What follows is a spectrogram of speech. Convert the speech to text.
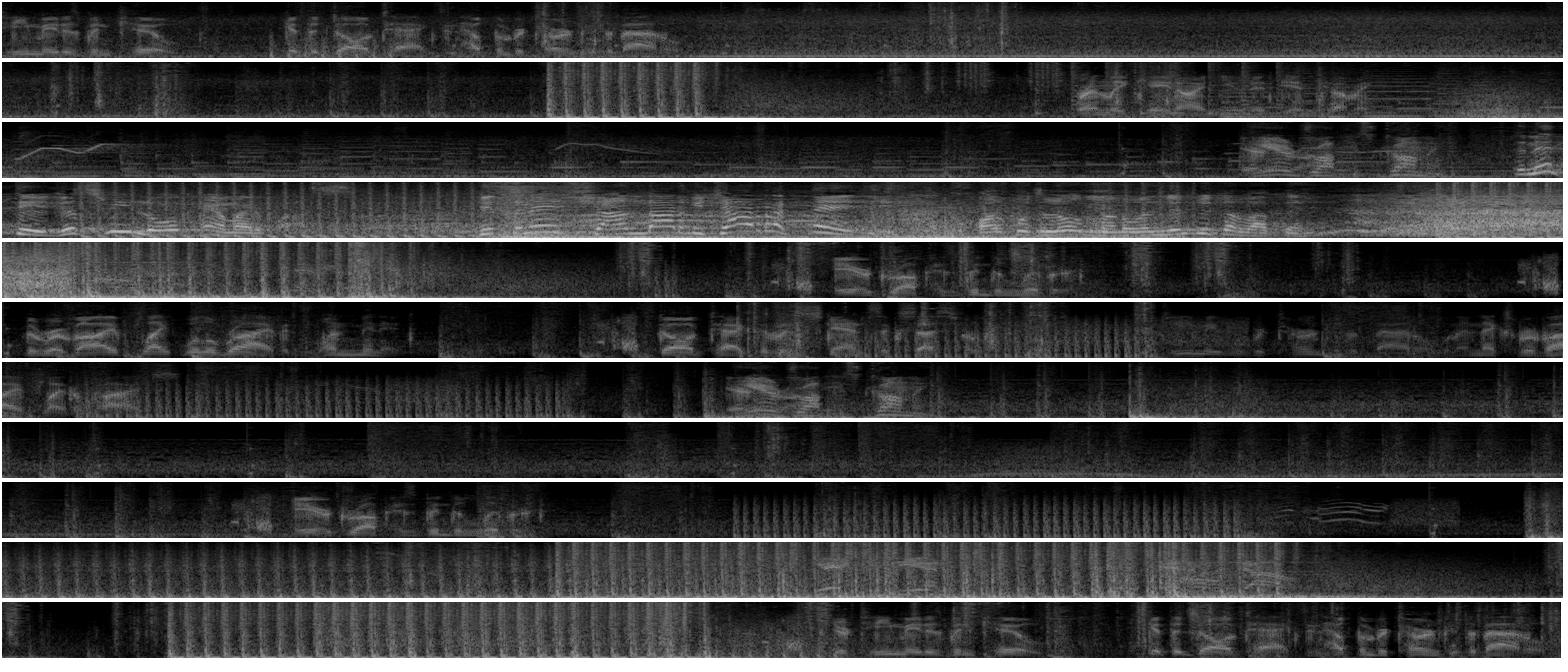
teammate has been killed. Get the dog tags and help them return to the battle. Friendly canine unit incoming. Airdrop is coming. कितने तेजस्वी लोग हैं हमारे पास कितने शानदार विचार रखते हैं जी और कुछ लोग मनोरंजन भी करवाते हैं Airdrop has been delivered. The revived flight will arrive in one minute. Dog tags have been scanned successfully. Your teammate will return to the battle when the next revived flight arrives. Airdrop is coming. Has been delivered. Engaging the enemy. Enemy down. Your teammate has been killed. Get the dog tags and help them return to the battle.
